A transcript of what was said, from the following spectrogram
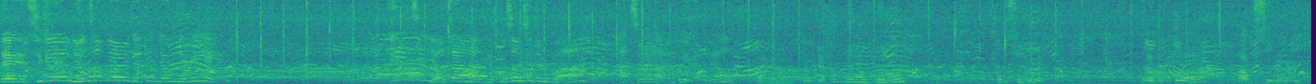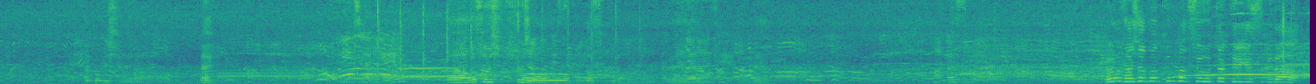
네, 지금 윤석열 대통령님이 태진 여자 대표 선수들과 악수를 나누고 있고요. 네, 또 이렇게 한 분 한 분 선수 여러분과 악수를 하고 계십니다. 네, 이 자리에 아, 어서 오십시오. 모셔보겠습니다. 반갑습니다. 네. 안녕하세요. 네. 반갑습니다. 여러분 다시 한번 큰 박수 부탁드리겠습니다.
